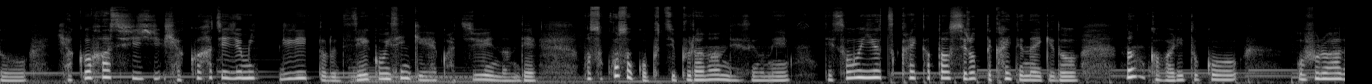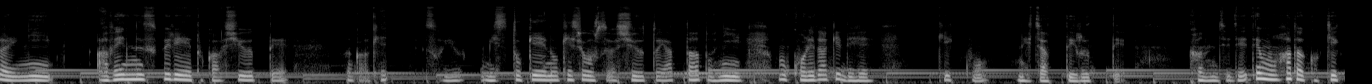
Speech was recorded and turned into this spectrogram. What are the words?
と 180ml で税込み1980円なんで、まあ、そこそこプチプラなんですよね。でそういう使い方をしろって書いてないけどなんか割とこうお風呂上がりにアベンヌスプレーとかシューってなんかけそういうミスト系の化粧水をシューッとやった後にもうこれだけで結構寝ちゃってるって感じででも肌が結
